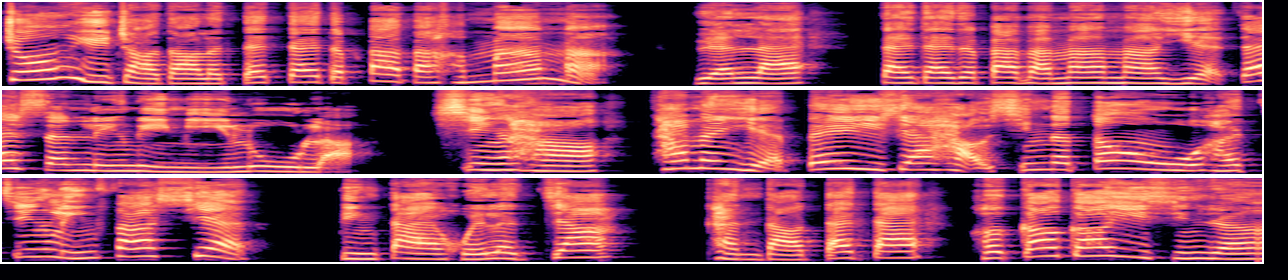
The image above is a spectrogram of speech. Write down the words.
终于找到了呆呆的爸爸和妈妈。原来，呆呆的爸爸妈妈也在森林里迷路了，幸好。他们也被一些好心的动物和精灵发现，并带回了家。看到呆呆和高高一行人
